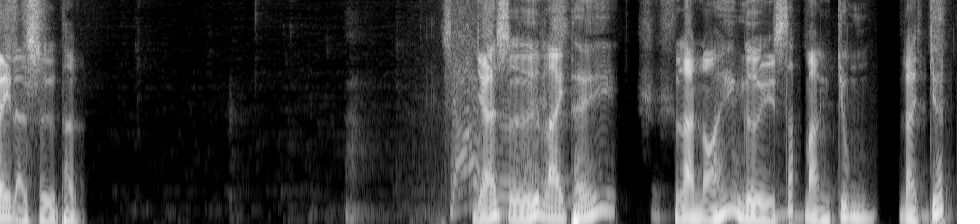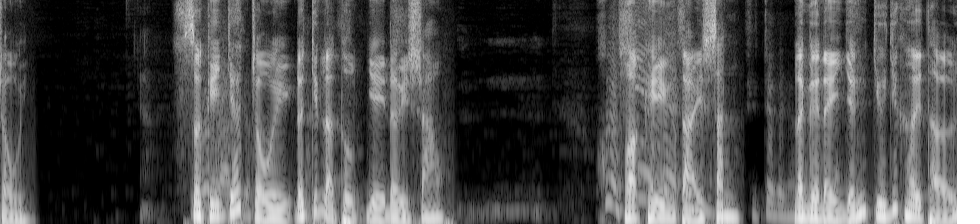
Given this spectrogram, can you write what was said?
Đây là sự thật. Giả sử lai thế là nói người sắp mạng chung đã chết rồi. Sau khi chết rồi, đó chính là thuộc về đời sau. Hoặc hiện tại sanh, Là người này vẫn chưa dứt hơi thở.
